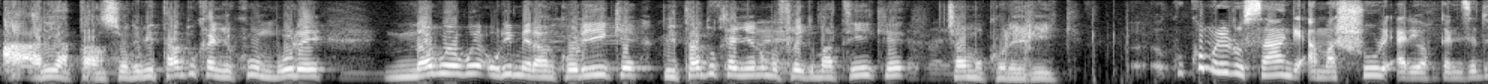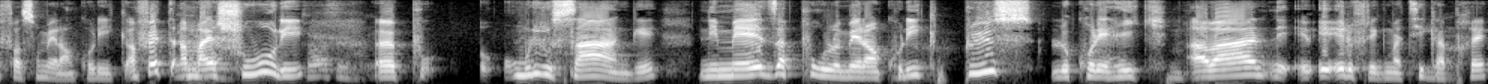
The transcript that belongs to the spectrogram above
ari atansiyo bitandukanye kumbure na wewe uri melankolike bitandukanye n'umuflegimatike cyangwa umukorerike kuko muri rusange amashuri ari organize de façon melancholique en fait amashuri euh, muri rusange ni meza pour le melancholique plus le colérique. Abandi et, et le phlegmatique après.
